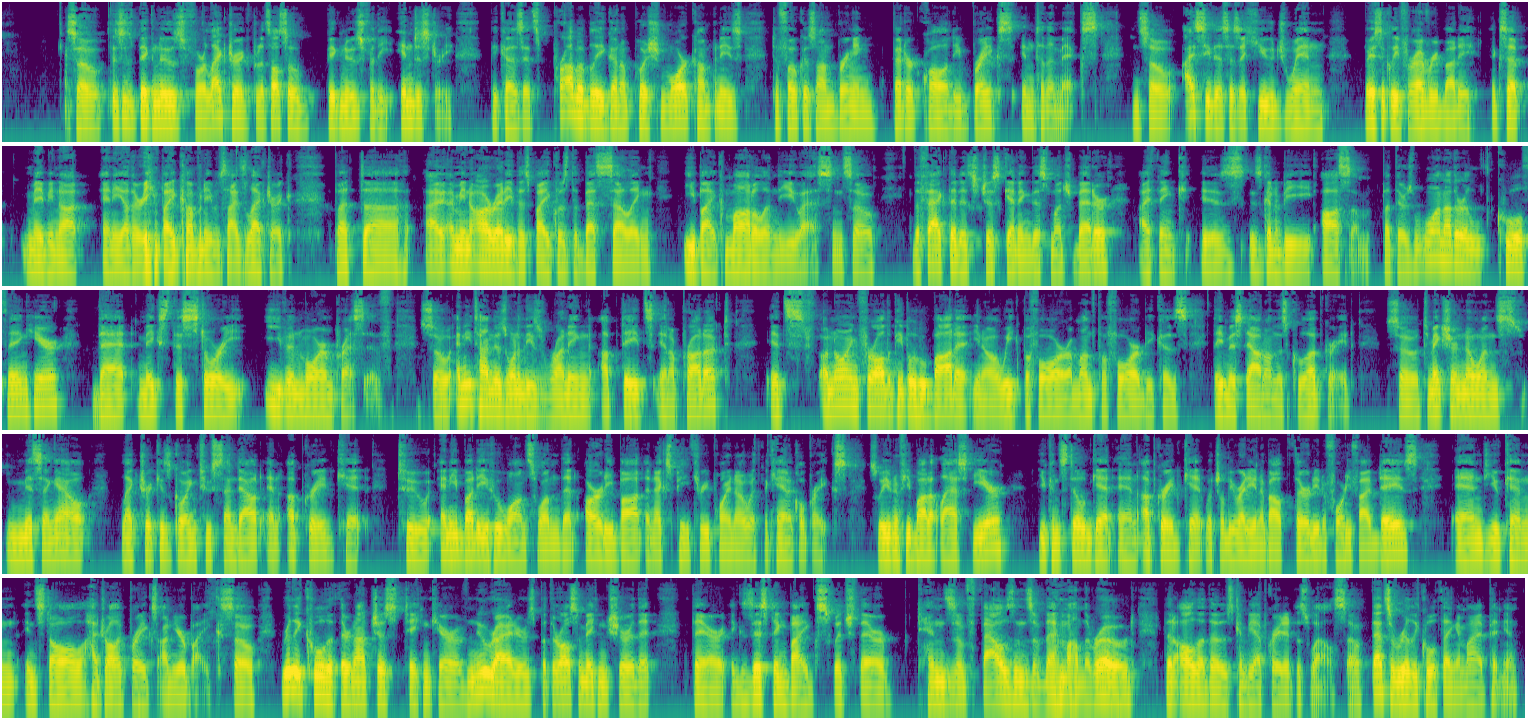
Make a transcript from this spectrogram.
So this is big news for Lectric, but it's also big news for the industry because it's probably going to push more companies to focus on bringing better quality brakes into the mix. And so I see this as a huge win basically for everybody except maybe not any other e-bike company besides Lectric But uh, I, I mean, already this bike was the best selling e-bike model in the US. And so the fact that it's just getting this much better, I think is is going to be awesome. But there's one other cool thing here that makes this story even more impressive. So anytime there's one of these running updates in a product, it's annoying for all the people who bought it, you know, a week before or a month before because they missed out on this cool upgrade. So to make sure no one's missing out, Lectric is going to send out an upgrade kit to anybody who wants one that already bought an XP 3.0 with mechanical brakes. So even if you bought it last year, you can still get an upgrade kit, which will be ready in about 30 to 45 days. And you can install hydraulic brakes on your bike. So, really cool that they're not just taking care of new riders, but they're also making sure that their existing bikes, which there are tens of thousands of them on the road, that all of those can be upgraded as well. So, that's a really cool thing, in my opinion.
